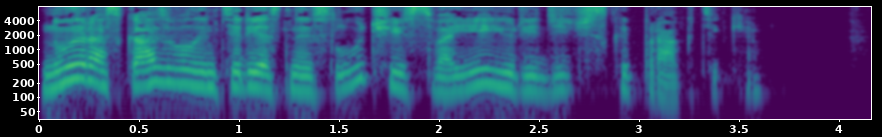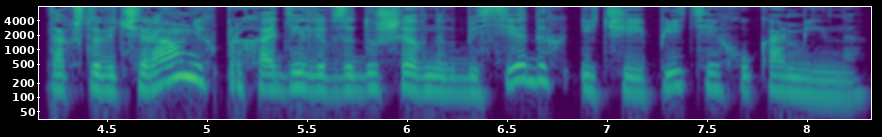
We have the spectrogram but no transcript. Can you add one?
ну и рассказывал интересные случаи из своей юридической практики. Так что вечера у них проходили в задушевных беседах и чаепитиях у камина.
